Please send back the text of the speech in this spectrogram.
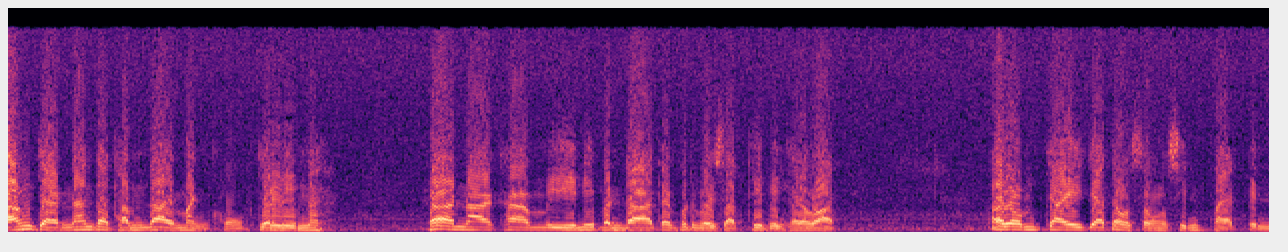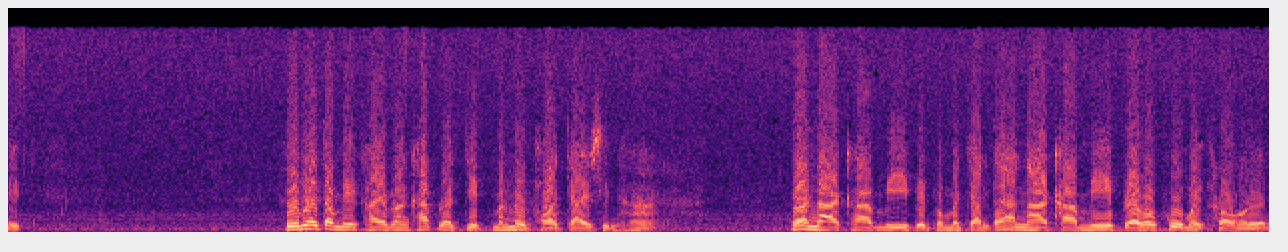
ลังจากนั้นถ้าทำได้มั่นคงอย่าลืมนะพระอนาคามีนิบรรดาท่านพุทธบริษัทที่เป็นฆราวาส อารมณ์ใจจะต้องทรงสินแปดเป็นนิด คือไม่ต้องมีใครบังคับว่าจิตมันไม่พอใจสินห้าเพราะนาคามีเป็นพรหมจรรย์แต่อนาคามีแปลว่าผู้ไม่ครองเรือน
